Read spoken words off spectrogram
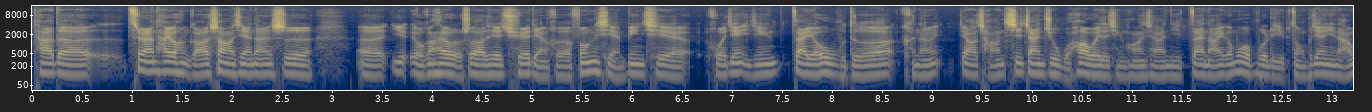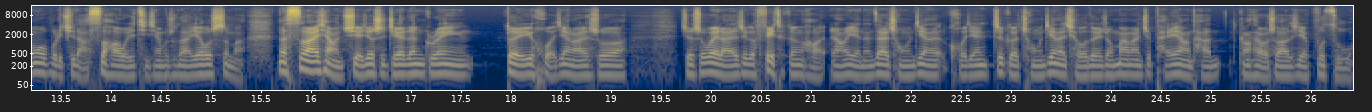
他的虽然他有很高的上限，但是。呃，有我刚才有说到这些缺点和风险，并且火箭已经在有伍德可能要长期占据五号位的情况下，你再拿一个莫布里，总不见你拿莫布里去打四号位就体现不出他优势嘛？那思来想去，也就是 Jalen Green 对于火箭来说，就是未来的这个 fit 更好，然后也能在重建的火箭这个重建的球队中慢慢去培养他。刚才我说到这些不足，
